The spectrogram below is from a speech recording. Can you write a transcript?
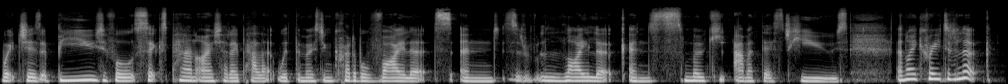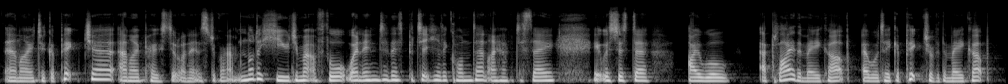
which is a beautiful six pan eyeshadow palette with the most incredible violets and sort of lilac and smoky amethyst hues. And I created a look and I took a picture and I posted on Instagram. Not a huge amount of thought went into this particular content, I have to say. It was just a I will apply the makeup, I will take a picture of the makeup,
